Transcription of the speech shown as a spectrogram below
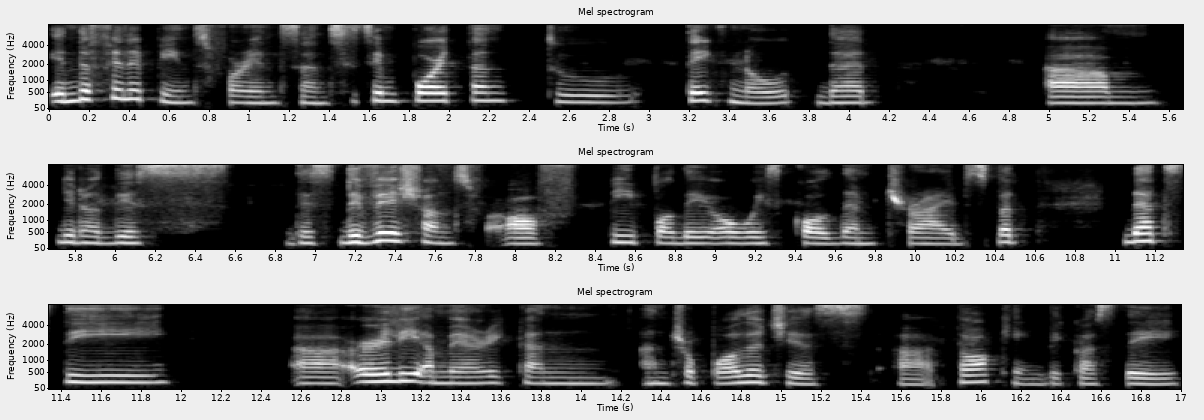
in the Philippines, for instance, it's important to take note that, um, you know, this these divisions of people they always call them tribes but that's the uh, early american anthropologists uh, talking because they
